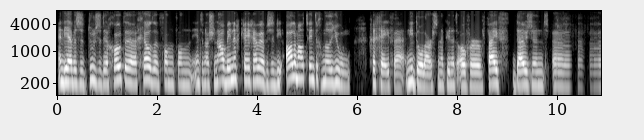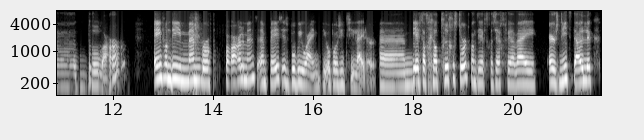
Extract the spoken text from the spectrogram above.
En die hebben ze, toen ze de grote gelden van, van internationaal binnengekregen hebben, hebben ze die allemaal 20 miljoen gegeven. Niet dollars, dan heb je het over 5000 uh, dollar. Een van die Member of Parliament en Pace is Bobby Wine, die oppositieleider. Um, die heeft dat geld teruggestort, want die heeft gezegd van ja, wij, er is niet duidelijk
